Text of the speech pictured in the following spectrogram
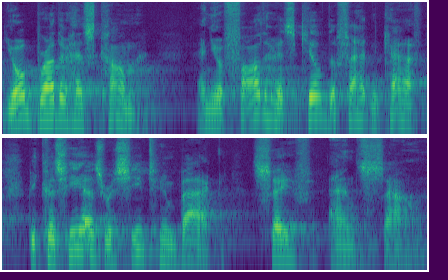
Your brother has come, and your father has killed the fattened calf because he has received him back safe and sound.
